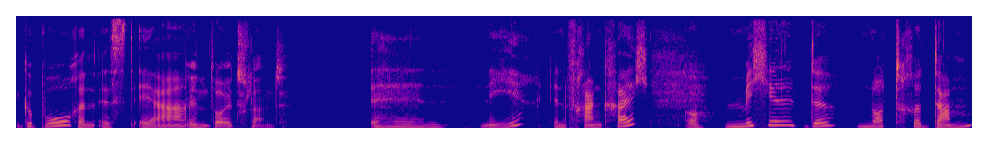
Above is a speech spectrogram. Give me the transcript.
Geboren ist er, In Deutschland. äh, nee, in Frankreich. Oh, Michel de Notre Dame,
